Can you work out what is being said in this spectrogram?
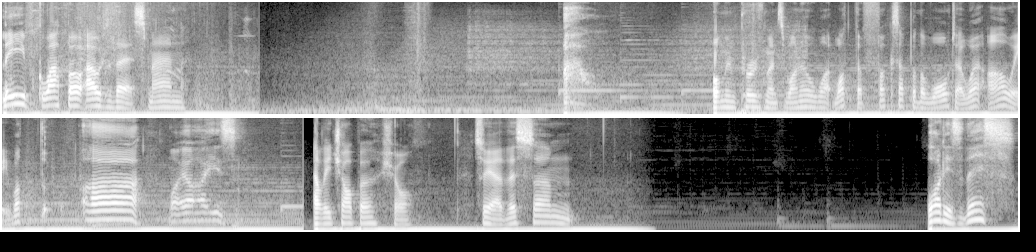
Leave Guapo out of this, man. Home Improvements 101. What the fuck's up with the water? Where are we? What the? Ah! My eyes! Heli chopper? Sure. So yeah, this, um... What is this?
